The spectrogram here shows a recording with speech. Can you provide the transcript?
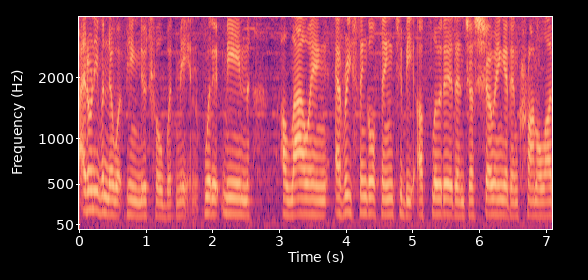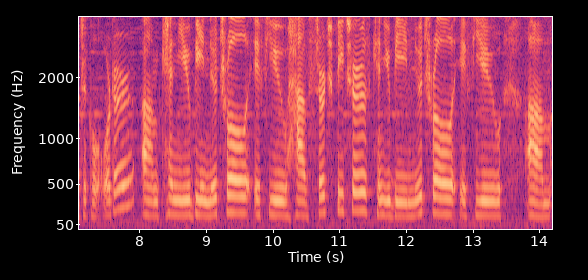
I don't even know what being neutral would mean. Would it mean allowing every single thing to be uploaded and just showing it in chronological order? Um, can you be neutral if you have search features? Can you be neutral if you um,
